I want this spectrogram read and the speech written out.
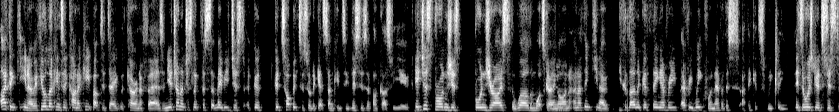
i think you know if you're looking to kind of keep up to date with current affairs and you're trying to just look for some, maybe just a good good topic to sort of get sunk into this is a podcast for you. It just broadens your broadens your eyes to the world and what's going mm. on. And I think you know you could learn a good thing every every week whenever this. I think it's weekly. It's always good to just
